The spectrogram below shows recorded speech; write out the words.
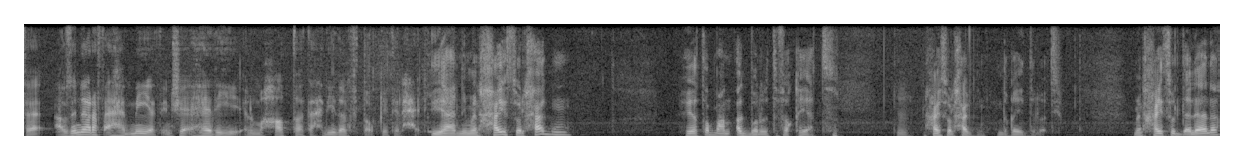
فعاوزين نعرف أهمية إنشاء هذه المحطة تحديدا في التوقيت الحالي. يعني من حيث الحجم هي طبعا أكبر الاتفاقيات. من حيث الحجم لغاية دلوقتي. من حيث الدلالة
